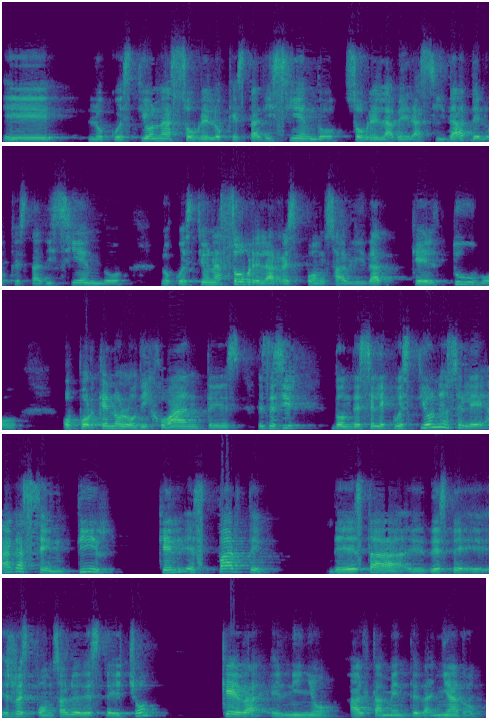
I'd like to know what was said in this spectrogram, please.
eh, lo cuestiona sobre lo que está diciendo, sobre la veracidad de lo que está diciendo, lo cuestiona sobre la responsabilidad que él tuvo o por qué no lo dijo antes. Es decir, donde se le cuestione o se le haga sentir que él es parte de esta, eh, de este, es responsable de este hecho, queda el niño altamente dañado,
